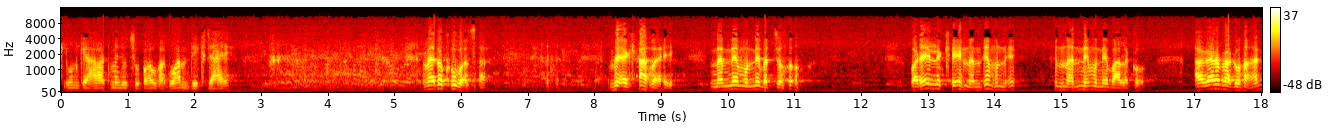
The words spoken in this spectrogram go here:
कि उनके हार्ट में जो छुपा हुआ भगवान दिख जाए। मैं तो खूब हंसा। मैं क्या भाई नन्हे मुन्ने बच्चों। पढ़े लिखे नन्हे मुन्ने नन्हे मुन्ने बालकों। अगर भगवान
